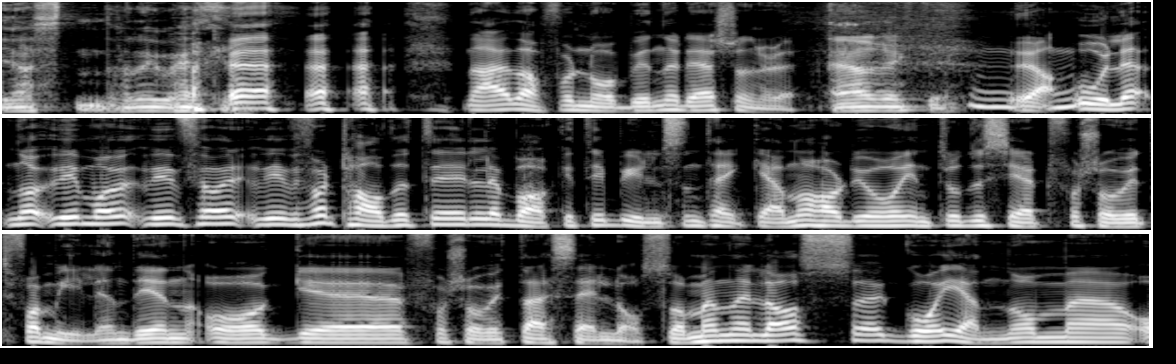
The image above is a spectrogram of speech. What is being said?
gjesten. Så det går helt greit. Nei da, for nå begynner det, skjønner du. Ja, riktig. Ja, Ole, nå, vi, må, vi, får, vi får ta det tilbake til begynnelsen, tenker jeg. Nå har du jo introdusert for så vidt familien din, og eh, for så vidt deg selv også. Men eh, la oss eh, gå igjennom eh,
